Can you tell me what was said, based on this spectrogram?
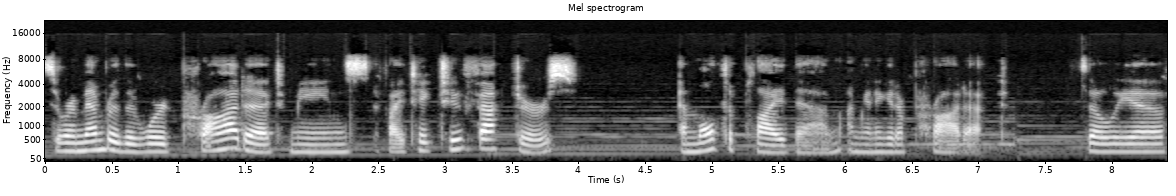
So remember the word product means if I take two factors and multiply them, I'm going to get a product. So if,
